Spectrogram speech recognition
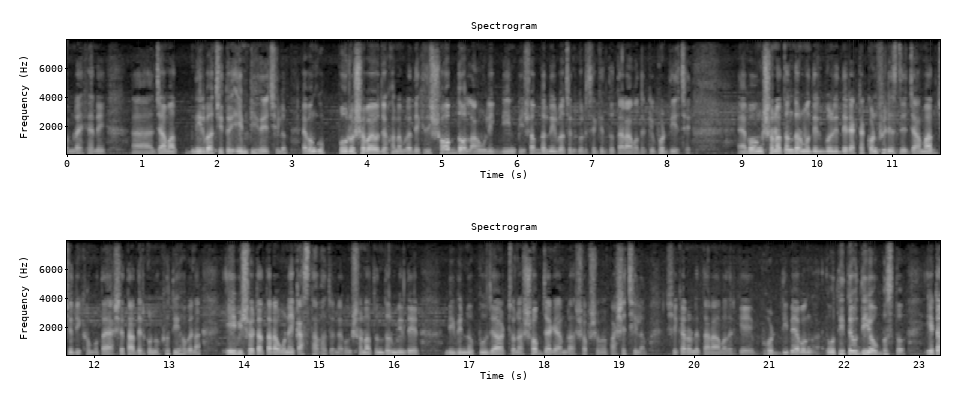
আমরা এখানে জামাত নির্বাচিত এমপি হয়েছিল এবং পৌরসভায়ও যখন আমরা দেখেছি, সব দল, আওয়ামী লীগ, বিএনপি সব দল নির্বাচন করেছে, কিন্তু তারা আমাদেরকে ভোট দিয়েছে। এবং সনাতন ধর্মদীদের একটা কনফিডেন্স যে জামাত যদি ক্ষমতায় আসে, তাদের কোনো ক্ষতি হবে না। এই বিষয়টা তারা অনেক আস্থাভাজন এবং সনাতন ধর্মীদের বিভিন্ন পূজা অর্চনা সব জায়গায় আমরা সবসময় পাশে ছিলাম। সে কারণে তারা আমাদেরকে ভোট দিবে এবং অতীতেও দিয়ে অভ্যস্ত। এটা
